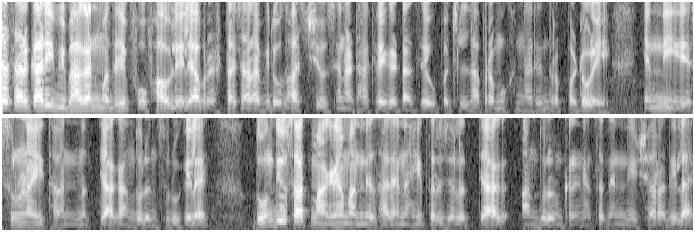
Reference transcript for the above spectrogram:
सरकारी विभागांमध्ये फोफावलेल्या भ्रष्टाचाराविरोधात शिवसेना ठाकरे गटाचे उपजिल्हाप्रमुख नरेंद्र पटोळे यांनी येसुर्णा इथं अन्नत्याग आंदोलन सुरू केलं आहे दोन दिवसात मागण्या मान्य झाल्या नाही तर जलत्याग आंदोलन करण्याचा त्यांनी इशारा दिलाय.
